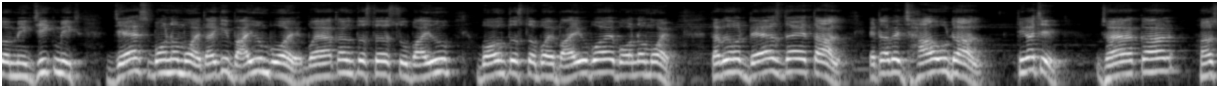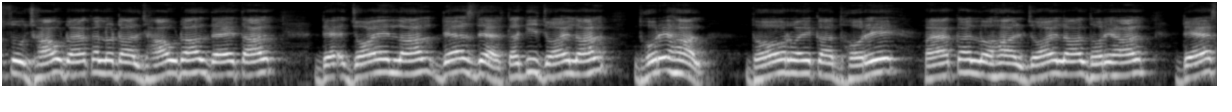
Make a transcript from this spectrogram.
ক মিক, ঝিকমিক। জ্যাস, বনময়, তাই কি? বায়ু, বয় বয়াকার অন্তস্থ বায়ু বন্তস্থ বয়, বায়ু, বয়, বনময়। তারপরে দেখো, ড্যাশ দেয় তাল, এটা হবে ঝাউ ডাল, ঠিক আছে? ঝয়াকার হস্য ঝাউ, ডয়াকার ডাল, ঝাউ ডাল দেয় তাল, ড্যা- জয়লাল ড্যাশ ড্যাশ, তাই কি? জয়লাল ধরে হাল। ধর কা ধরে হয়াকার লোহাল জয়লাল ধরে হাল, ড্যাশ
